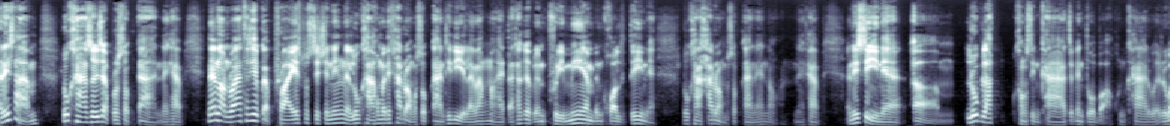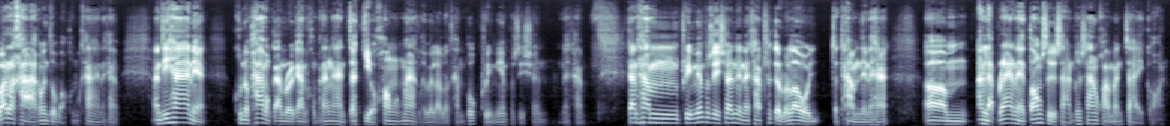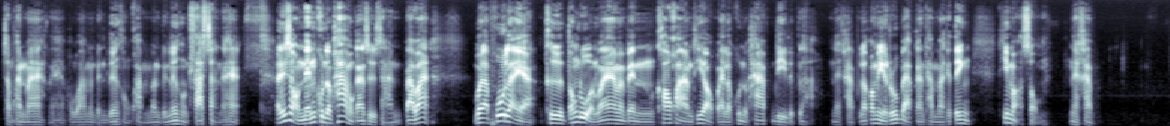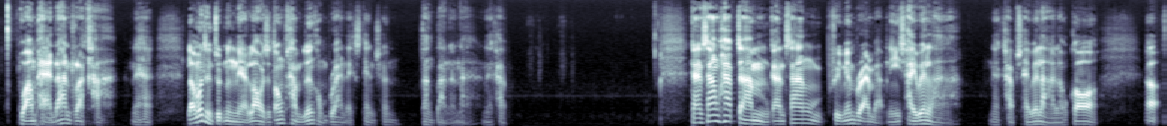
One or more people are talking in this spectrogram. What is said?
อันที่สามลูกค้าซื้อจากประสบการณ์นะครับ แน่นอนว่าถ้าเทียบกับ price positioning เนี่ยลูกค้าเขาไม่ได้คาดหวังประสบการณ์ที่ดีอะไรมากมาย แต่ถ้าเกิดเป็น premium เป็น quality เนี่ยลูกค้าคาดหวังประสบการณ์แน่นอนนะครับ อันที่สี่เนี่ยรูปลักษณ์ของสินค้าจะเป็นตัวบอกคุณค่าด้วย หรือว่าราคาก็เป็นตัวบอกคุณค่านะครับ อันที่ห้าเนี่ยคุณภาพของการบริการของพนักงงานจะเกี่ยวข้องมากๆเลยเวลาเราทำพวก premium position นะครับการทำ premium position เนี่ยนะครับถ้าเกิดว่าเราจะทำเนี่ยนะฮะอันดับแรกเนี่ยต้องสื่อสารเพื่อสร้างความมั่นใจก่อนสำคัญมากนะฮะเพราะว่ามันเป็นเรื่องของความมันเป็นเรื่องของ trust นะฮะอันที่สองเน้นคุณภาพของการสื่อสารแปลว่าเวลาพูดอะไรอะคือต้องดูว่ามันเป็นข้อความที่ออกไปแล้วคุณภาพดีหรือเปล่านะครับแล้วก็มีรูปแบบการทำ marketing ที่เหมาะสมนะครับ วางแผนด้านราคานะฮะแล้วเมื่อถึงจุดหนึ่งเนี่ยเราจะต้องทำเรื่องของ brand extension ต่างๆนานานะครับ การสร้างภาพจำการสร้างพรีเมียมแบรนด์แบบนี้ใช้เวลานะครับใช้เวลาแล้วก็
